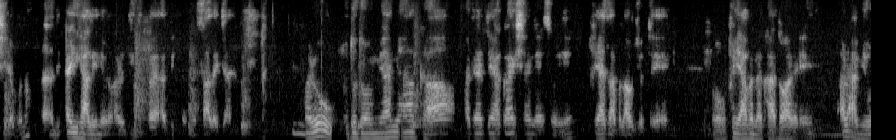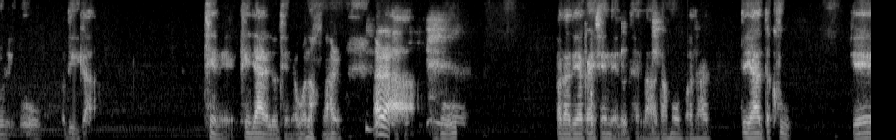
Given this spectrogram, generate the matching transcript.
ရှိတယ်ပေါ့နော်။အဲဒီအဲ့ဒီဟာလေးနဲ့တော့ဒီအပြီးစားလိုက်ကြတယ်။ ငါတို့တော်တော်များများကဘာသာတရားကိုင်းဆိုင်နေဆိုရင်ဖျားစာဘယ်လောက်ကျွတ်တယ်ဟိုဖျားဘယ်နှခါသွားတယ်အဲ့လိုမျိုးတွေကိုအဓိကထင်တယ်ထင်ကြတယ်လို့ထင်တယ်ဘောနော်ငါတို့အဲ့ဒါဟိုဘာသာတရားကိုင်းရှင်းတယ်လို့ထင်လားဒါမှမဟုတ်ဘာသာတရားတစ်ခုရဲ့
